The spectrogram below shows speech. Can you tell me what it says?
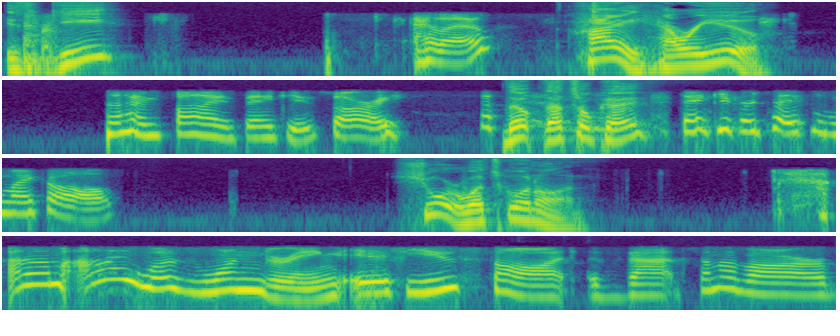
Is Guy? Hello. Hi, how are you? I'm fine, thank you. Sorry. Nope, that's okay. thank you for taking my call. Sure. What's going on? Um, I was wondering if you thought that some of our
